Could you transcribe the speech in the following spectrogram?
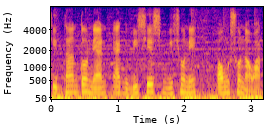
সিদ্ধান্ত নেন এক বিশেষ মিশনে অংশ নেওয়ার।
